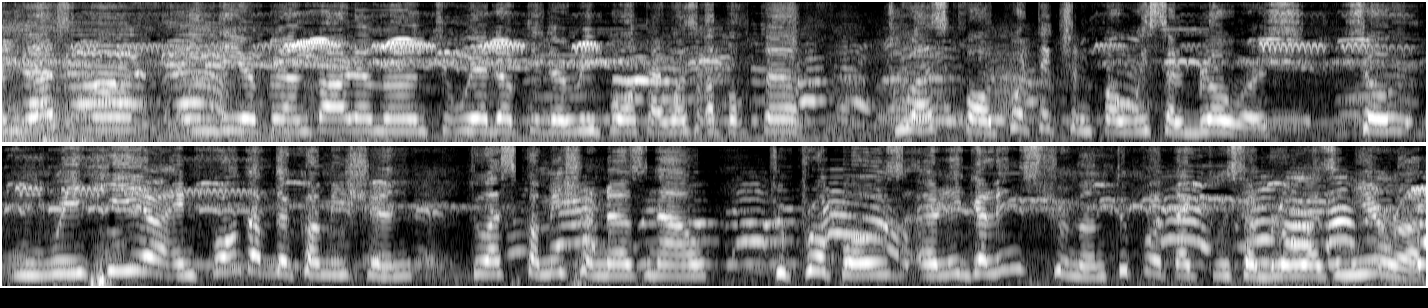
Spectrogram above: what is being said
And last month in the European Parliament, we adopted a report. I was rapporteur to ask for protection for whistleblowers. So we're here in front of the Commission to ask commissioners now to propose a legal instrument to protect whistleblowers in Europe.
